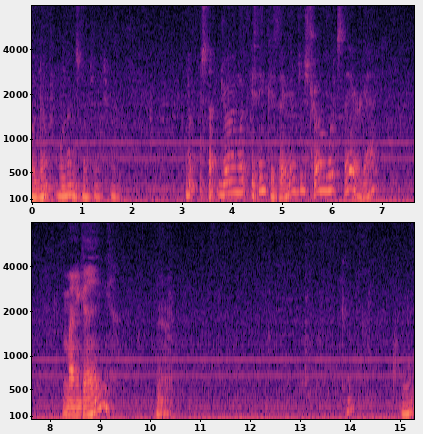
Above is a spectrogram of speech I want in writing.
Oh no, well not as much actually. No, stop drawing what you think is there. Just draw what's there, guy. My guy. Yeah. Okay. Cool.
